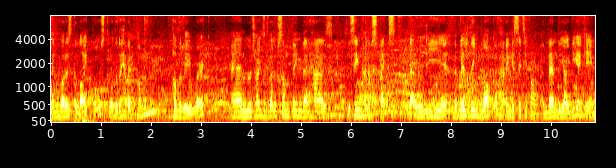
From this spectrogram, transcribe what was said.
and what is the light post, what do they have in common, how do they work, and we were trying to develop something that has the same kind of specs that would be the building block of having a city farm. And then the idea came,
